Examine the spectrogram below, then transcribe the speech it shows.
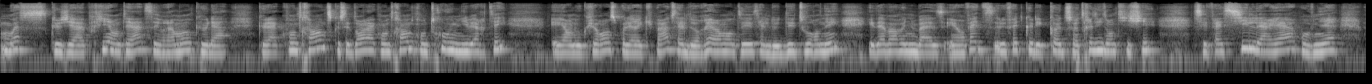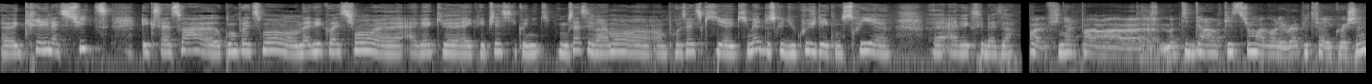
Moi ce que j'ai appris en théâtre c'est vraiment que la que la contrainte que c'est dans la contrainte qu'on trouve une liberté. Et en l'occurrence pour les récupérables celle de réinventer, celle de détourner et d'avoir une base. Et en fait, le fait que les codes soient très identifiés, c'est facile derrière pour venir euh, créer la suite et que ça soit euh, complètement en adéquation euh, avec, avec les pièces iconiques. Donc ça, c'est vraiment un, process qui, qui m'aide parce que du coup, je l'ai construit avec ces bases-là. On va finir par ma petite dernière question avant les rapid fire questions,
